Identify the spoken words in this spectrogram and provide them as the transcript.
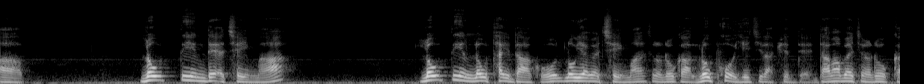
အာလှုပ်တင်တဲ့အချိန်မှာလှုပ်တင်လှုပ်ထိုက်တာကိုလှုပ်ရမယ့်အချိန်မှာကျွန်တော်တို့ကလှုပ်ဖို့အရေးကြီးတာဖြစ်တယ်ဒါမှပဲကျွန်တော်တို့က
